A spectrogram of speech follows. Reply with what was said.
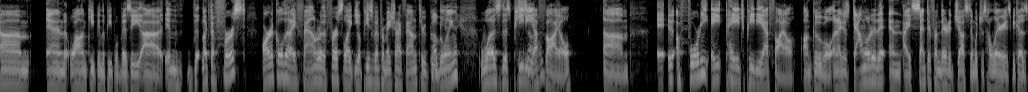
Um, and while I'm keeping the people busy, uh, in the like the first article that I found, or the first like you know piece of information I found through googling, was this PDF So- file. Um, a 48 page PDF file on Google, and I just downloaded it and I sent it from there to Justin, which was hilarious because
